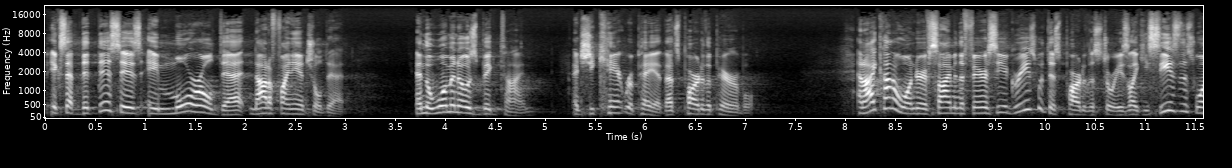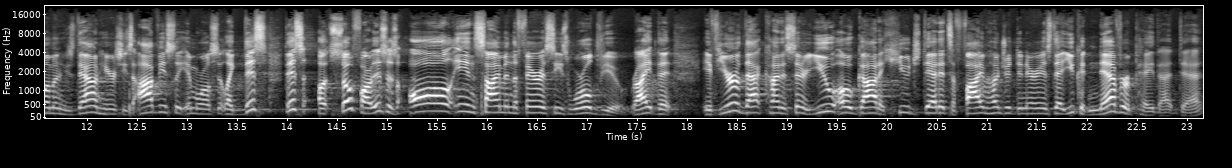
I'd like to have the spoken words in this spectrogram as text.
except that this is a moral debt, not a financial debt. And the woman owes big time, and she can't repay it. That's part of the parable. And I kind of wonder if Simon the Pharisee agrees with this part of the story. He's like, he sees this woman who's down here. She's obviously immoral. So like this, this uh, so far, this is all in Simon the Pharisee's worldview, right? That if you're that kind of sinner, you owe God a huge debt. It's a 500 denarius debt. You could never pay that debt.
